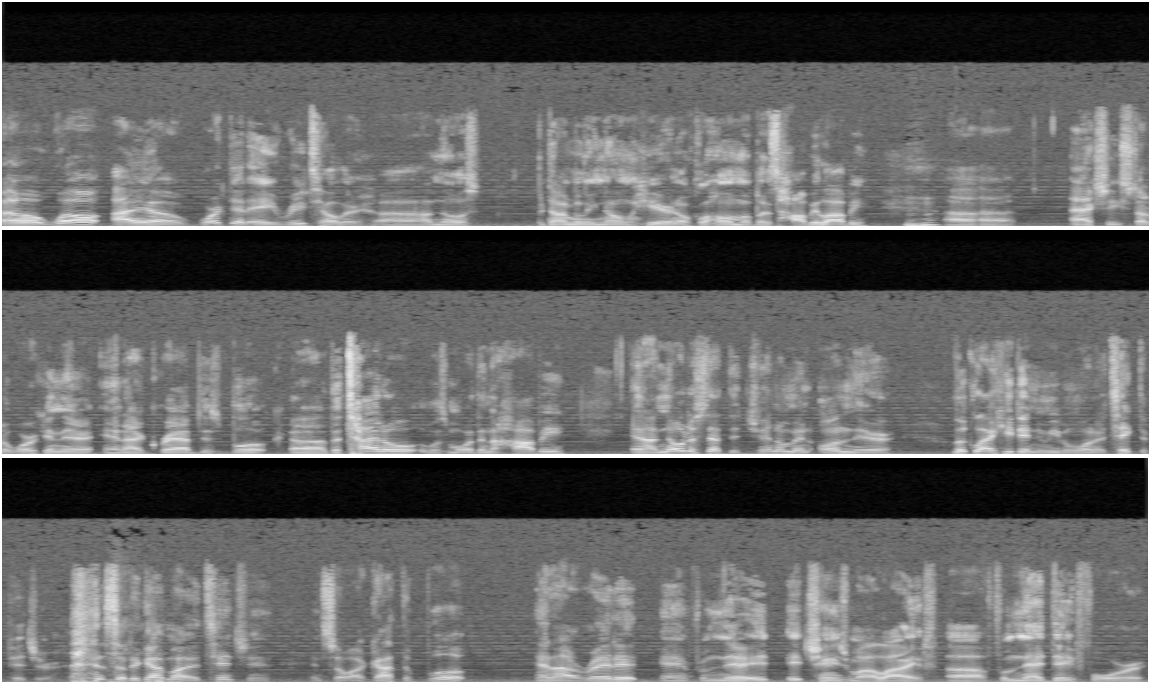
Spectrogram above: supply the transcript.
Uh, well, I uh, worked at a retailer. Uh, I know it's predominantly known here in Oklahoma, but it's Hobby Lobby. Mm-hmm. Uh, I actually started working there, and I grabbed this book. Uh, the title was more than a hobby, and I noticed that the gentleman on there looked like he didn't even want to take the picture. so they got my attention, and so I got the book, and I read it, and from there it, it changed my life. Uh, from that day forward,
